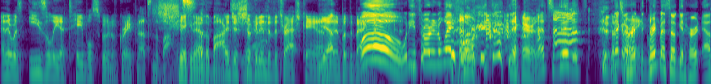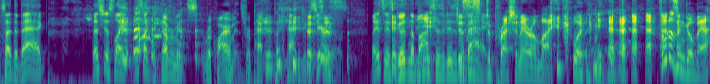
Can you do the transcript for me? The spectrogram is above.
and there was easily a tablespoon of grape nuts in the box. Shaking it out of the box? and just shook it into the trash can Yep. and put the bag. back. Whoa! What are you throwing it away for? What are you doing there? That's good. It's, you're not That's gonna hurt the grape nuts. Don't get hurt outside the bag. That's just like that's like the government's requirements for pack, pa- packaging cereals. Like it's as good in the box as it is in the bag. depression era, Mike. Like fruit doesn't go bad.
